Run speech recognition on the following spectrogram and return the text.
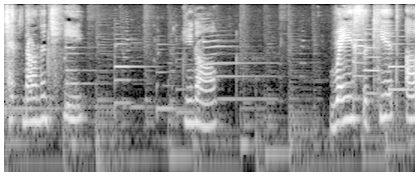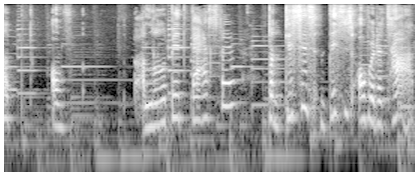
technology, you know, raise the kid up of a little bit faster, but this is this is over the top.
